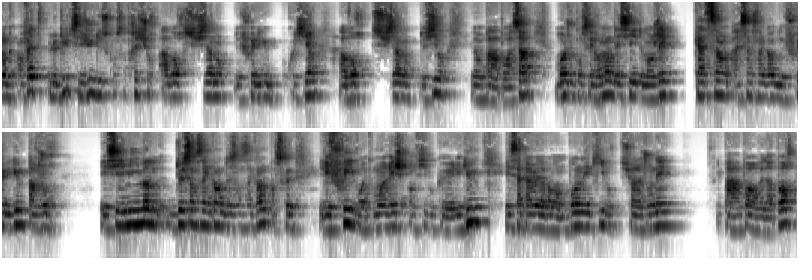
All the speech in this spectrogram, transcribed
Donc en fait, le but c'est juste de se concentrer sur avoir suffisamment de fruits et légumes au quotidien, avoir suffisamment de fibres. Et donc par rapport à ça, moi je vous conseille vraiment d'essayer de manger 400 à 550 de fruits et légumes par jour. C'est minimum 250-250 parce que les fruits vont être moins riches en fibres que les légumes et ça permet d'avoir un bon équilibre sur la journée par rapport à vos apports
